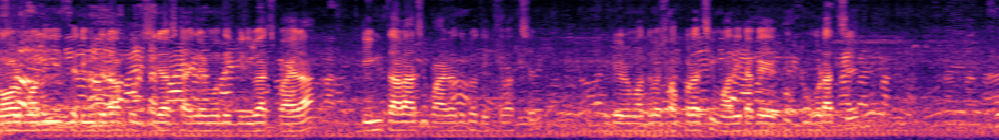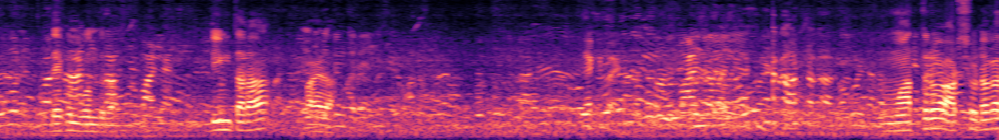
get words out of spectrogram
নর্মালি সেটিং যেটা ফুলসিরা স্টাইলের মধ্যে গিরিবাজ পায়রা, ডিম তারা আছে, পায়রা দুটো দেখতে পাচ্ছেন। ভিডিওর মাধ্যমে সব করাচ্ছি, মাদিটাকে খুব ঠুকরাচ্ছে। দেখুন বন্ধুরা, ডিম তারা, পায়রা। মাত্র আটশো টাকা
